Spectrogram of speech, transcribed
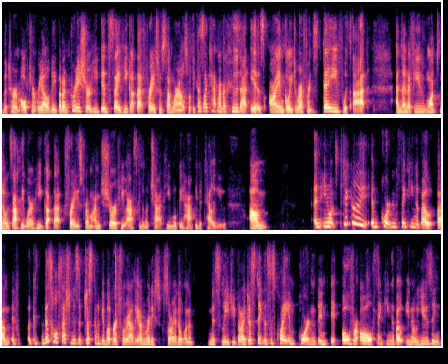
the term alternate reality, but I'm pretty sure he did say he got that phrase from somewhere else. But because I can't remember who that is, I am going to reference Dave with that. And then if you want to know exactly where he got that phrase from, I'm sure if you ask him in the chat, he will be happy to tell you. Um, and you know it's particularly important thinking about um, if this whole session isn't just going to be about virtual reality. I'm really sorry, I don't want to mislead you, but I just think this is quite important in, in overall thinking about you know using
